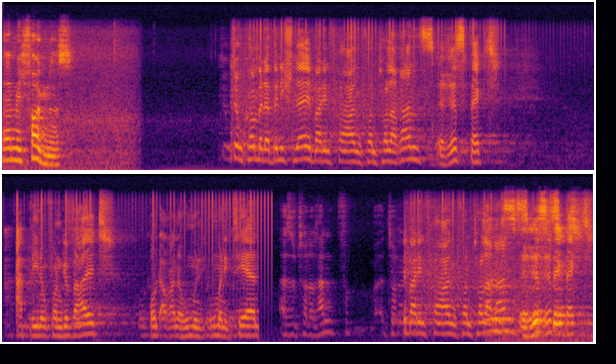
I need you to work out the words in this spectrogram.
Nämlich folgendes. komme, da bin ich schnell bei den Fragen von Toleranz, Respekt, Ablehnung von Gewalt und auch einer humanitären. Also tolerant bei den Fragen von Toleranz, Respekt, Respekt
